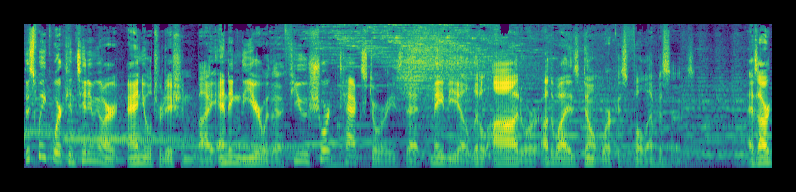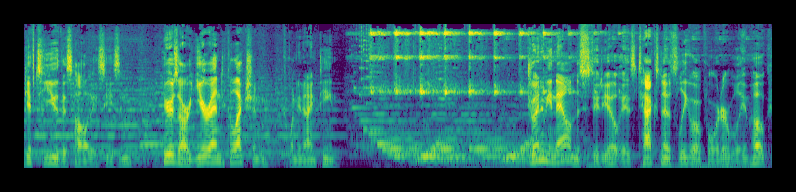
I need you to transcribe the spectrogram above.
This week we're continuing our annual tradition by ending the year with a few short tax stories that may be a little odd or otherwise don't work as full episodes. As our gift to you this holiday season, here's our year end collection 2019. Joining me now in the studio is Tax Notes legal reporter William Hoke.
